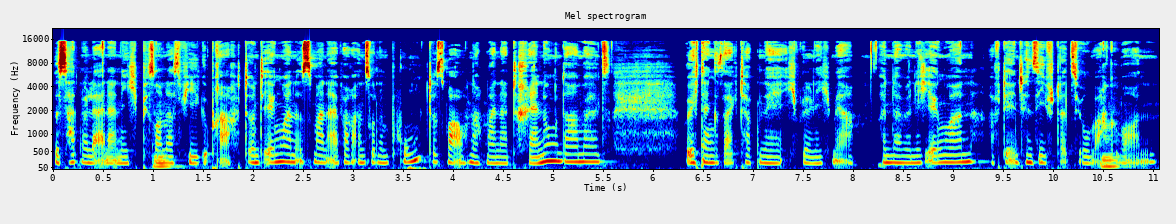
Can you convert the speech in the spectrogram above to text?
Es hat mir leider nicht besonders viel gebracht. Und irgendwann ist man einfach an so einem Punkt, das war auch nach meiner Trennung damals, wo ich dann gesagt habe, nee, ich will nicht mehr. Und dann bin ich irgendwann auf der Intensivstation wach geworden.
